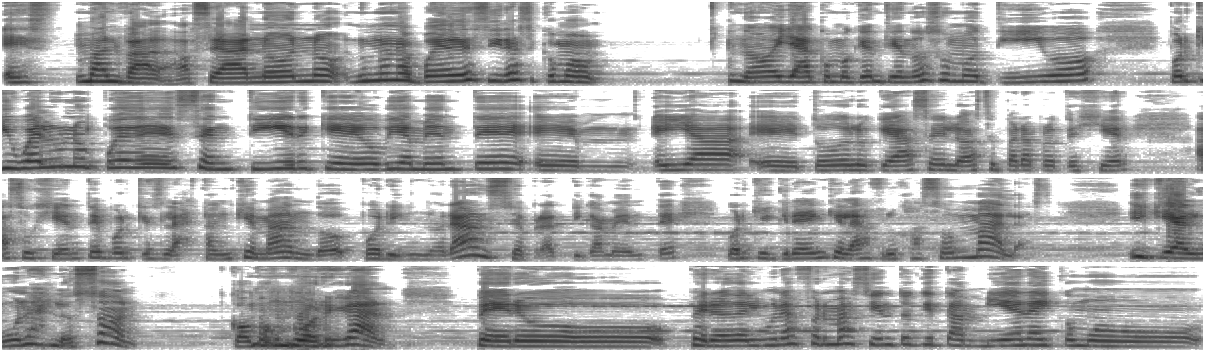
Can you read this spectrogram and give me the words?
es malvada, o sea, no, no, uno no puede decir así como no, ya como que entiendo su motivo, porque igual uno puede sentir que obviamente em, ella eh, todo lo que hace lo hace para proteger a su gente porque se la están quemando por ignorancia prácticamente, porque creen que las brujas son malas y que algunas lo son. Como Morgan. Pero, pero de alguna forma siento que también hay como,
